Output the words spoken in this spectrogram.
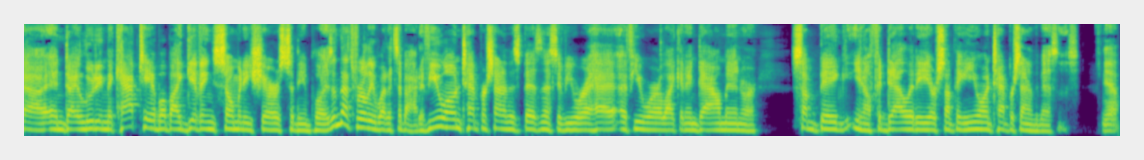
uh, and diluting the cap table by giving so many shares to the employees. And that's really what it's about. If you own 10% of this business, if you were a he- if you were like an endowment or some big, you know, fidelity or something, you own 10% of the business. Yeah.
